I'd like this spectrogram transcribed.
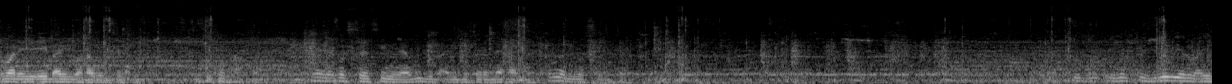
তোমার এই বাড়ির কথা বলতেছি। মনে করছে না বুঝি বাড়ির ভিতরে দেখা যায়। সুন্দর করছে ভিতরে। এটা বাড়ি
